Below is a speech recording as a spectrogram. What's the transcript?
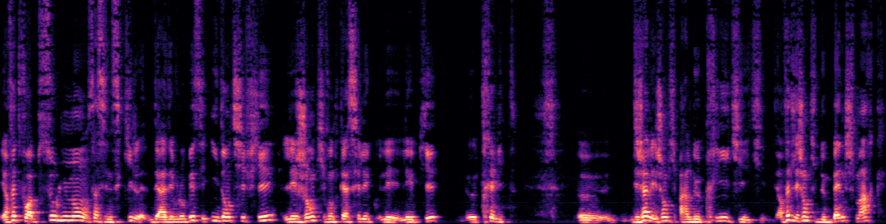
et en fait, faut absolument, ça c'est une skill à développer, c'est identifier les gens qui vont te casser les, les, les pieds très vite. Euh, déjà, les gens qui parlent de prix, qui, qui, en fait, les gens qui te benchmark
